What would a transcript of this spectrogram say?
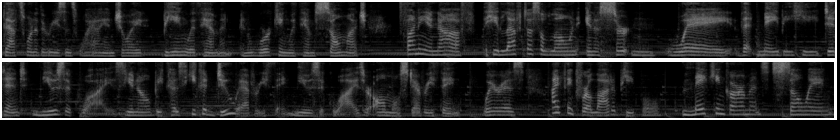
That's one of the reasons why I enjoyed being with him and, and working with him so much. Funny enough, he left us alone in a certain way that maybe he didn't music wise, you know, because he could do everything music wise or almost everything. Whereas I think for a lot of people, making garments, sewing,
